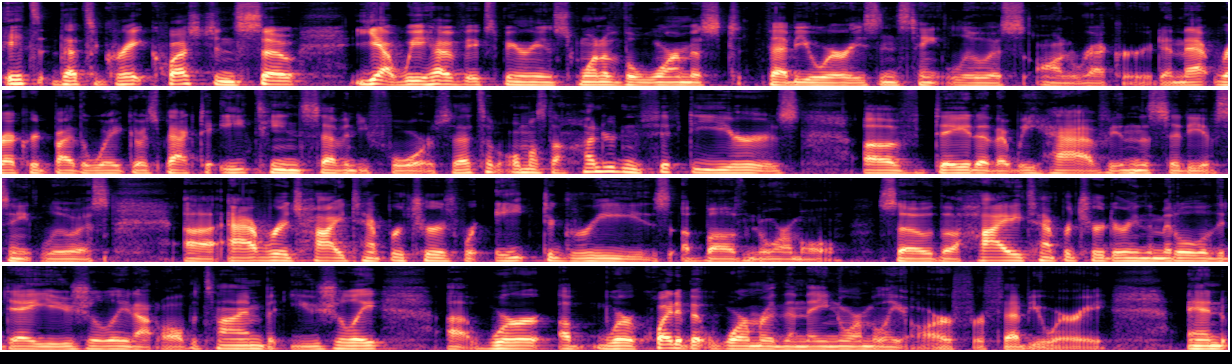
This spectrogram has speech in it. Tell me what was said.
It's that's a great question. So yeah, we have experienced one of the warmest Februarys in St. Louis on record, and that record, by the way, goes back to 1874. So that's almost 150 years of data that we have in the city of St. Louis. Uh, average high temperatures were eight degrees above normal. So the high temperature during the middle of the day, usually not all the time, but usually, uh, were uh, were quite a bit warmer than they normally are for February. And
